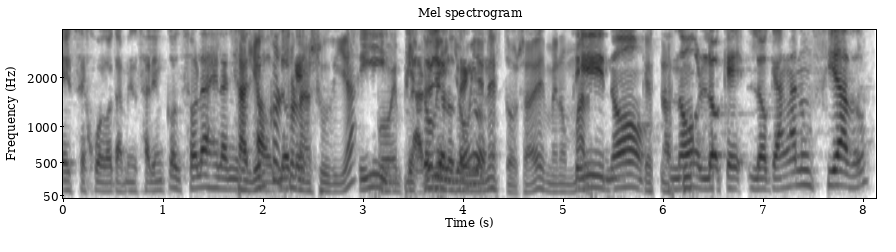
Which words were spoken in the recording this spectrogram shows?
ese juego también salió en consolas el año pasado. ¿Salió en consola en su día? Sí, claro, yo, lo tengo. en esto, ¿sabes? Menos mal. Sí, no, no, lo que, lo que han anunciado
